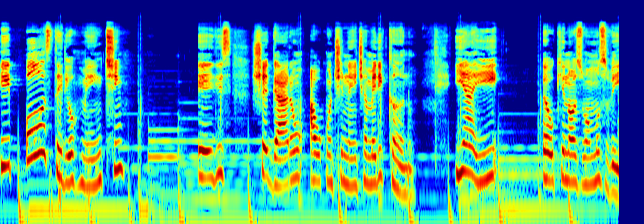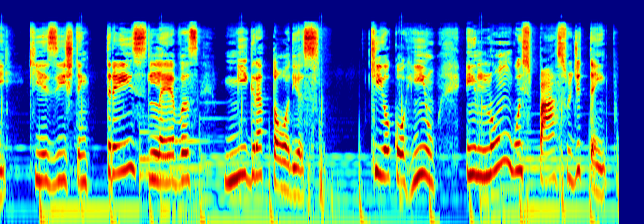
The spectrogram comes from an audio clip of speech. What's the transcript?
E posteriormente eles chegaram ao continente americano. E aí é o que nós vamos ver, que existem três levas migratórias que ocorriam em longo espaço de tempo.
